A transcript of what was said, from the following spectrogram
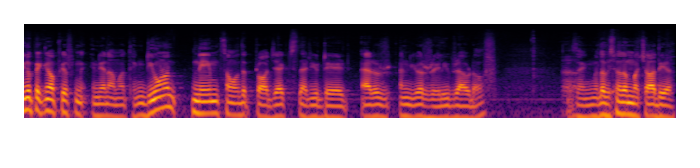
you know picking up your Indianama thing do you want to name some of the projects that you did and you're really proud of uh, think. matlab isme to macha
